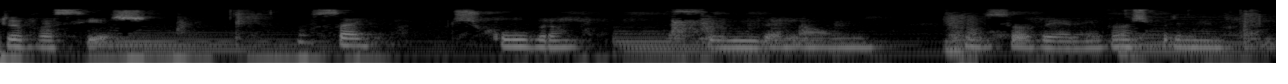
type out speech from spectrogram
para vocês. Não sei, descubram se ainda não, não souberem, vão experimentando.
